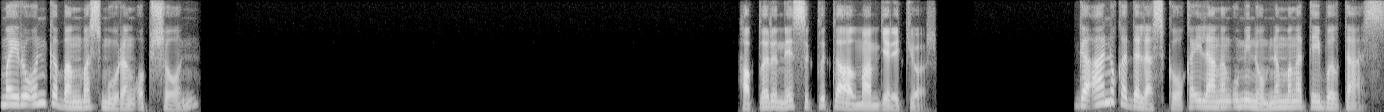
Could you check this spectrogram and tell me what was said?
Mayroon ka bang mas murang opsyon? Hapları ne sıklıkla almam gerekiyor? Gaano kadalas ko kailangang uminom ng mga table tas?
